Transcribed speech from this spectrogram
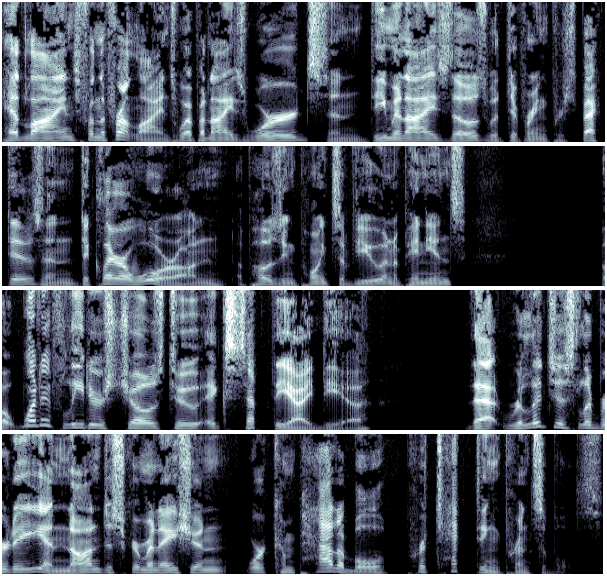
Headlines from the front lines weaponize words and demonize those with differing perspectives and declare a war on opposing points of view and opinions. But what if leaders chose to accept the idea that religious liberty and non discrimination were compatible protecting principles?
